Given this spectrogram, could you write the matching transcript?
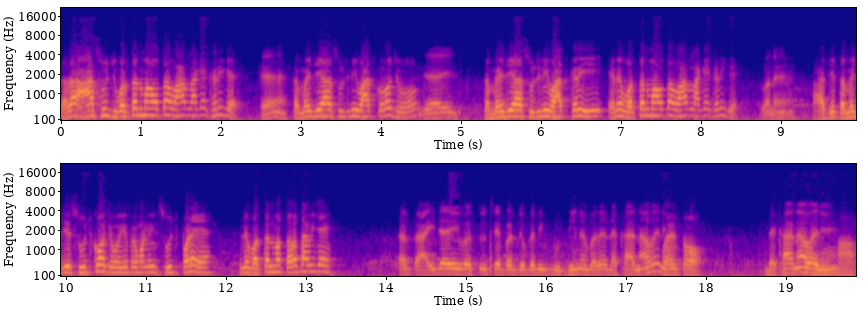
દાદા આ સૂચ વર્તનમાં આવતા વાર લાગે ખરી કે? હે? તમે જે આ સૂચની વાત કરો છો તમે જે આ સૂચની વાત કરી એને વર્તનમાં આવતા વાર લાગે ખરી કે? કોને? આ જે તમે જે સૂજ કહો છો એ પ્રમાણેની સૂજ પડે એટલે વર્તનમાં તરત આવી જાય. તરત આવી જાય એવી વસ્તુ છે પણ જો કદી બુદ્ધિ ને બધા ડખા ના હોય હોય ને તો. ડખા ના હોય ને હા.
